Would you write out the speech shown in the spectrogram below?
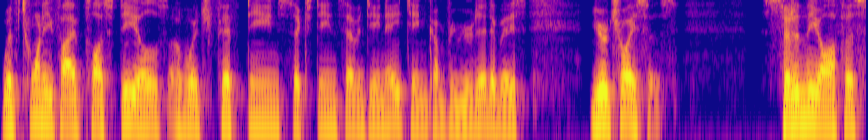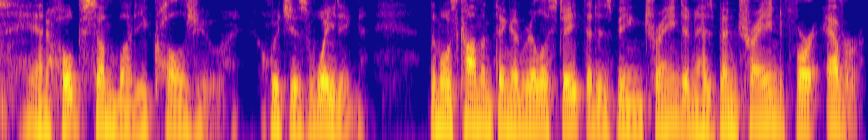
with 25 plus deals, of which 15, 16, 17, 18 come from your database? Your choices. Sit in the office and hope somebody calls you, which is waiting. The most common thing in real estate that is being trained and has been trained forever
